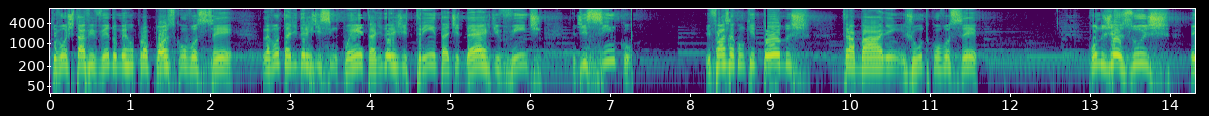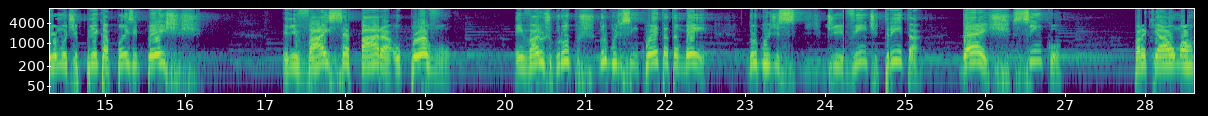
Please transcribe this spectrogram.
que vão estar vivendo o mesmo propósito com você. Levanta líderes de 50, líderes de 30, de 10, de 20, de 5. E faça com que todos trabalhem junto com você. Quando Jesus ele multiplica pães e peixes, ele vai e separa o povo em vários grupos, grupos de 50 também, grupos de, de 20, 30, 10, 5 para que, uma,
